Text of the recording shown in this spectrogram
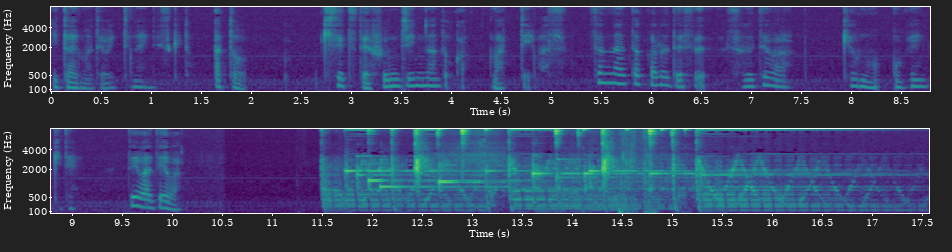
痛いまでは言ってないんですけどあと季節で粉塵などが待っています。そんなところです。それでは今日もお元気で。ではでは。Thank you.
